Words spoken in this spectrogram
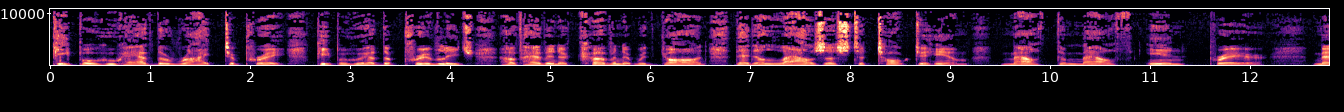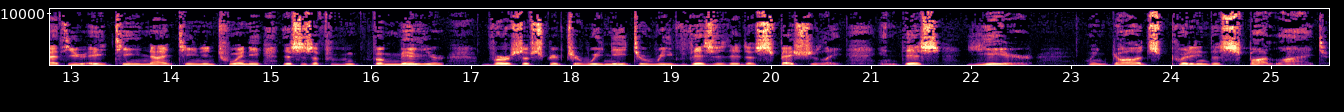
people who have the right to pray, people who have the privilege of having a covenant with God that allows us to talk to Him mouth to mouth in prayer. Matthew 18, 19, and 20. This is a f- familiar verse of scripture. We need to revisit it, especially in this year when God's putting the spotlight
